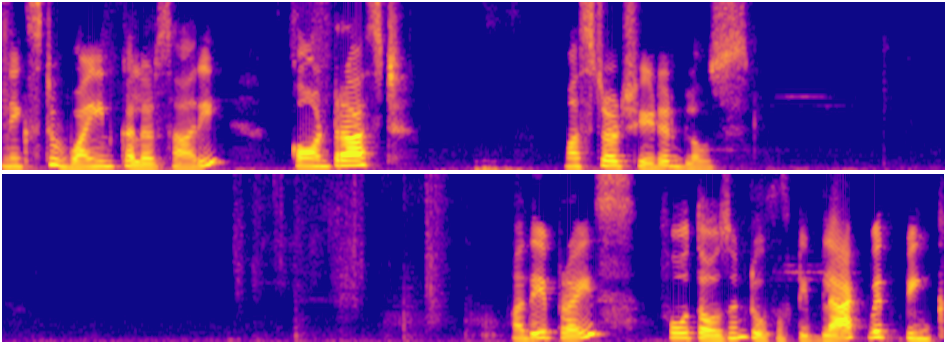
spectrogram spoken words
next wine colour sari contrast mustard shaded blouse అదే price four thousand two fifty. Black with pink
